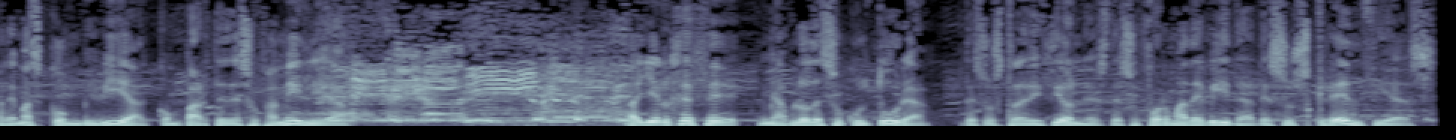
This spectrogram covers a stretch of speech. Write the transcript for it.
además convivía con parte de su familia. Ayer el jefe me habló de su cultura, de sus tradiciones, de su forma de vida, de sus creencias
